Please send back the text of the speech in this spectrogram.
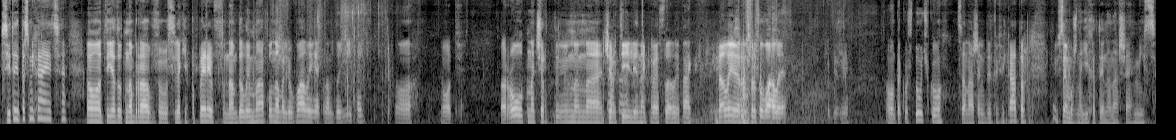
всі тобі посміхаються. От я тут набрав усіляких паперів, нам дали мапу, намалювали, як нам доїхати. О, от. Роуд на, черти, на, на чертілі накреслили, так. Дали, роздрукували. Покажи. Ось таку штучку. Це наш ідентифікатор. І все можна їхати на наше місце.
